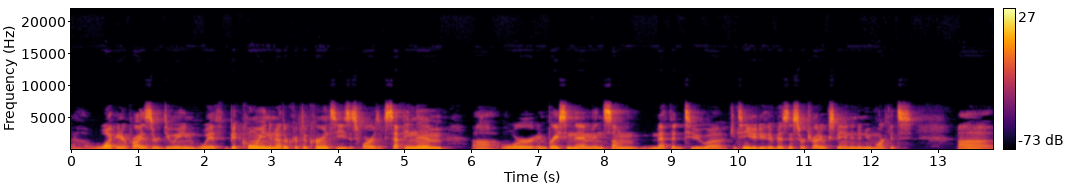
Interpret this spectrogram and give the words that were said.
uh, what enterprises are doing with Bitcoin and other cryptocurrencies as far as accepting them, uh, or embracing them in some method to uh, continue to do their business or try to expand into new markets. Uh,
